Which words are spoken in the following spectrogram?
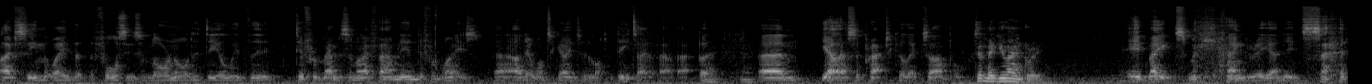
I've seen the way that the forces of law and order deal with the different members of my family in different ways. Uh, I don't want to go into a lot of detail about that, but um, yeah, that's a practical example. Does it make you angry? It makes me angry and it's sad.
